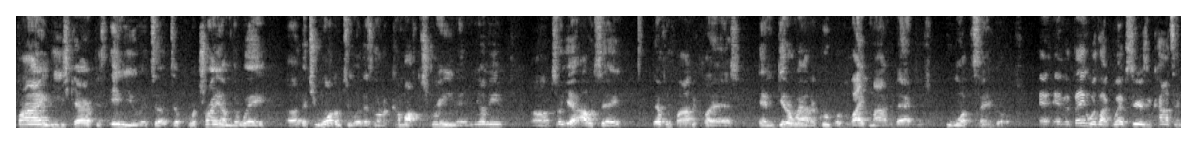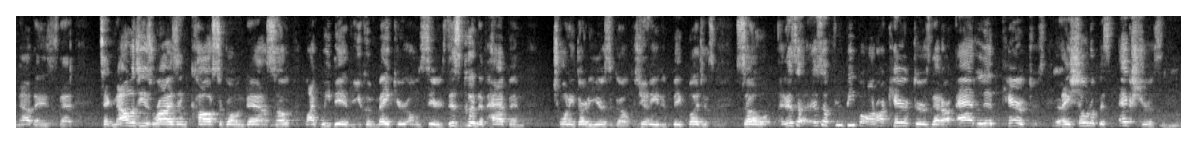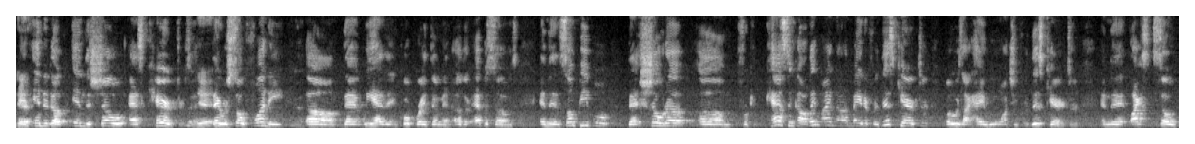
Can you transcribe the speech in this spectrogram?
find these characters in you and to, to portray them the way uh, that you want them to, or that's going to come off the screen. And you know what I mean. Um, so yeah, I would say definitely find a class and get around a group of like-minded actors who want the same goals. And, and the thing with like web series and content nowadays is that technology is rising, costs are going down. So like we did, you can make your own series. This couldn't have happened 20, 30 years ago because you Yeah. needed big budgets. So there's a, there's a few people on our characters that are ad lib characters. Yeah. They showed up as extras Mhm. and ended up in the show as characters. Yeah. They were so funny Yeah. um, that we had to incorporate them in other episodes. And then some people that showed up um, for casting call, they might not have made it for this character, but it was like, hey, we want you for this character. And then, like, so,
